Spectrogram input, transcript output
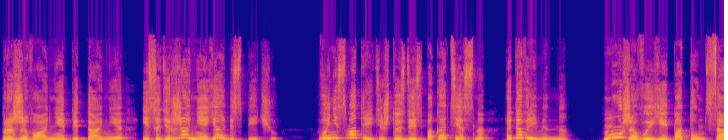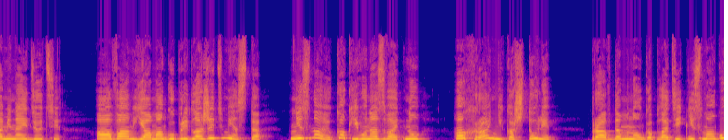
Проживание, питание и содержание я обеспечу. Вы не смотрите, что здесь пока тесно, это временно. Мужа вы ей потом сами найдете, а вам я могу предложить место. Не знаю, как его назвать, ну, охранника, что ли. Правда, много платить не смогу,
